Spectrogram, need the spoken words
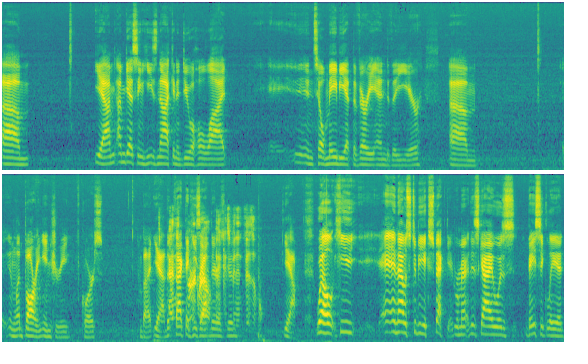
Um, yeah, I'm, I'm guessing he's not going to do a whole lot until maybe at the very end of the year, um, in, barring injury, of course. But yeah, the fact that he's out there is good. invisible. Yeah, well, he and that was to be expected. Remember, this guy was basically it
